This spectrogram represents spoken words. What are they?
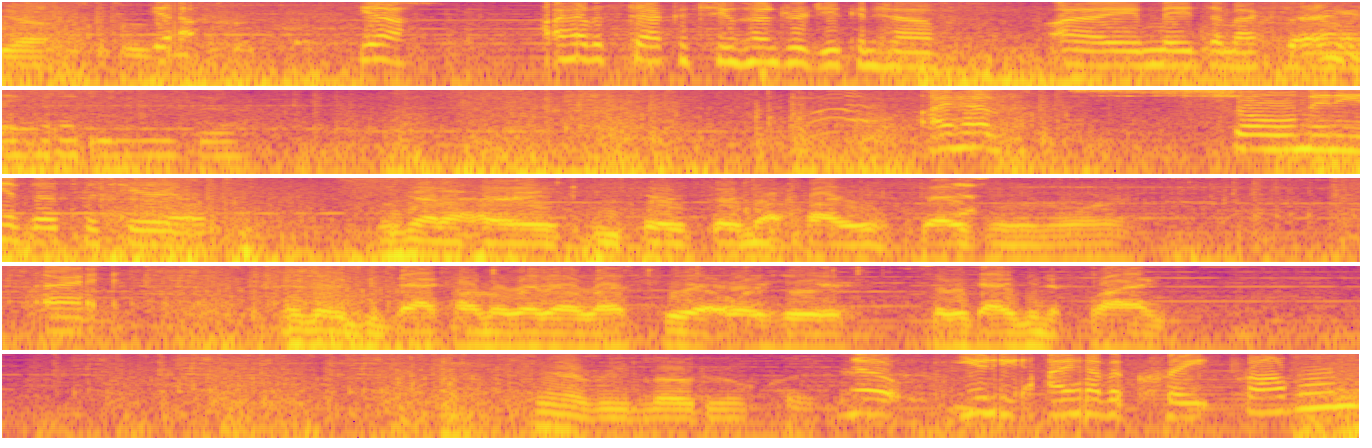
Yeah. Yeah. tripods. Yeah. I have a stack of 200 you can have. I made them accidentally. and I didn't mean to. I have so many of those materials. We gotta hurry because they're not fighting at Sedge anymore. Alright. They're gonna be back on the way to Alessia or here, so we gotta get it flagged. I'm gonna reload real quick. No, Uni, I have a crate problem.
